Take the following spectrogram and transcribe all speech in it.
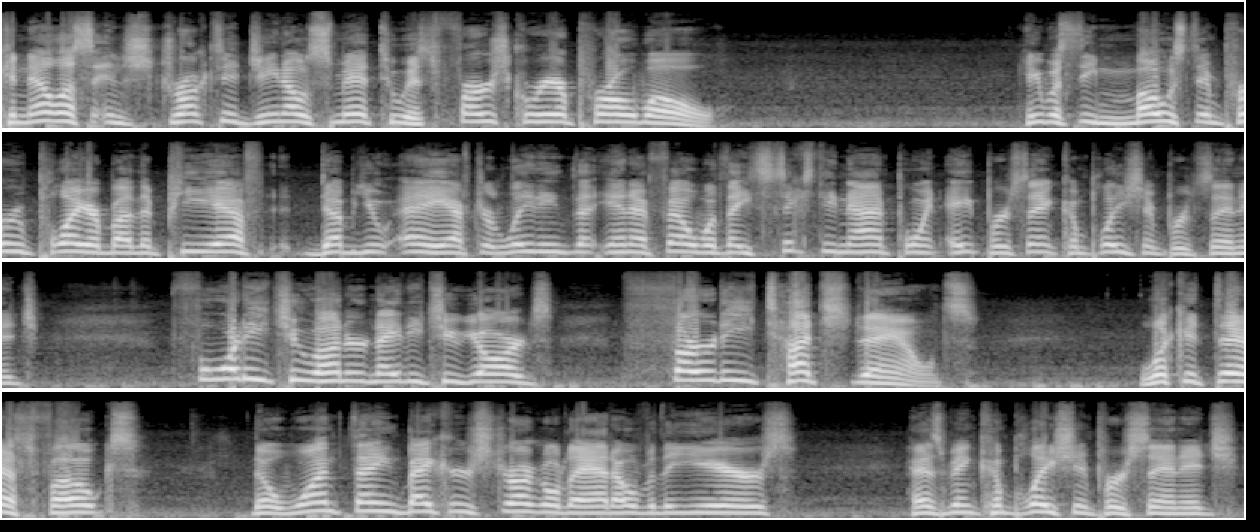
Canales instructed Geno Smith to his first career Pro Bowl. He was the most improved player by the PFWA after leading the NFL with a 69.8% completion percentage, 4,282 yards, 30 touchdowns. Look at this, folks. The one thing Baker struggled at over the years has been completion percentage.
